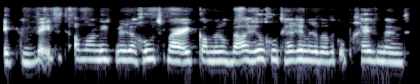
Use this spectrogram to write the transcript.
ik weet het allemaal niet meer zo goed, maar ik kan me nog wel heel goed herinneren dat ik op een gegeven moment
